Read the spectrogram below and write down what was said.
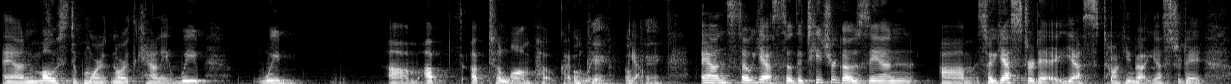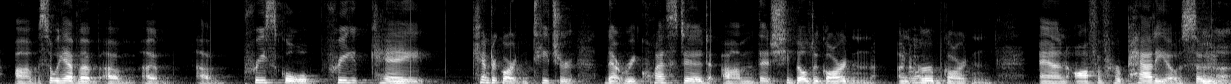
and most of North County. We, we um, up, up to Lompoc, I believe. Okay, okay. Yeah. And so, yes, so the teacher goes in, um, so yesterday, yes, talking about yesterday, um, so we have a, a, a, a preschool, pre-K kindergarten teacher that requested um, that she build a garden, an oh. herb garden, and off of her patio. So, uh -huh.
